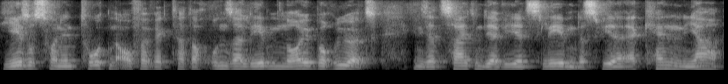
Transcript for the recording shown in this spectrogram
Jesus von den Toten auferweckt hat, auch unser Leben neu berührt in dieser Zeit, in der wir jetzt leben, dass wir erkennen, ja,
